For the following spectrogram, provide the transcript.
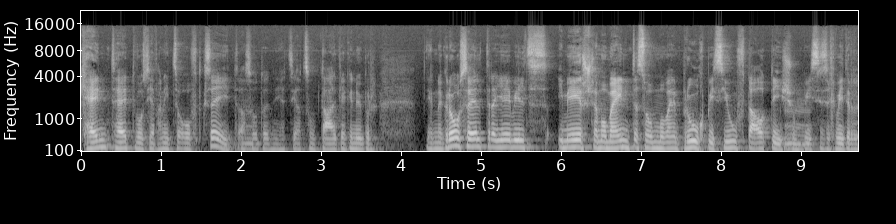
kennt hat, die sie einfach nicht so oft sieht. Also dann hat sie ja zum Teil gegenüber ihren Großeltern jeweils im ersten Moment so einen Moment braucht, bis sie auftaut ist mhm. und bis sie sich wieder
